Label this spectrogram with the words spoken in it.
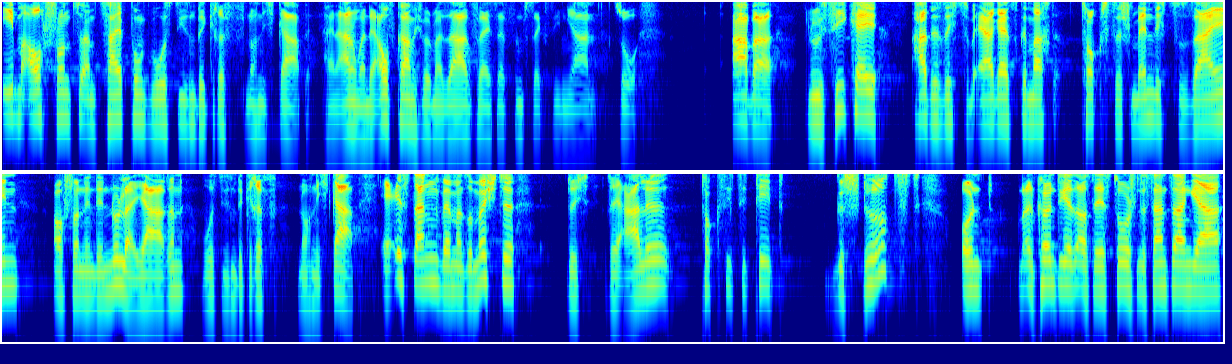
eben auch schon zu einem Zeitpunkt, wo es diesen Begriff noch nicht gab. Keine Ahnung, wann der aufkam, ich würde mal sagen, vielleicht seit fünf, sechs, sieben Jahren. So. Aber Louis C.K. hatte sich zum Ehrgeiz gemacht, toxisch männlich zu sein, auch schon in den Nullerjahren, wo es diesen Begriff noch nicht gab. Er ist dann, wenn man so möchte, durch reale Toxizität gestürzt und man könnte jetzt aus der historischen Distanz sagen, ja,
